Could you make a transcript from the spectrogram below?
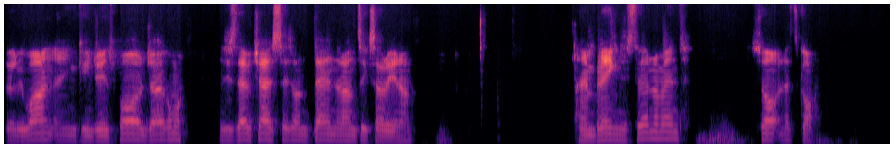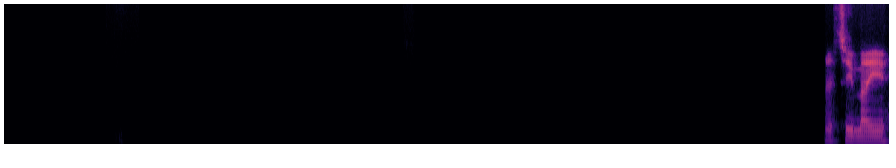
31 in King James 4, Giacomo. This is Hive Chess, season 10, round 6 arena. I'm playing this tournament, so let's go. Let's see my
